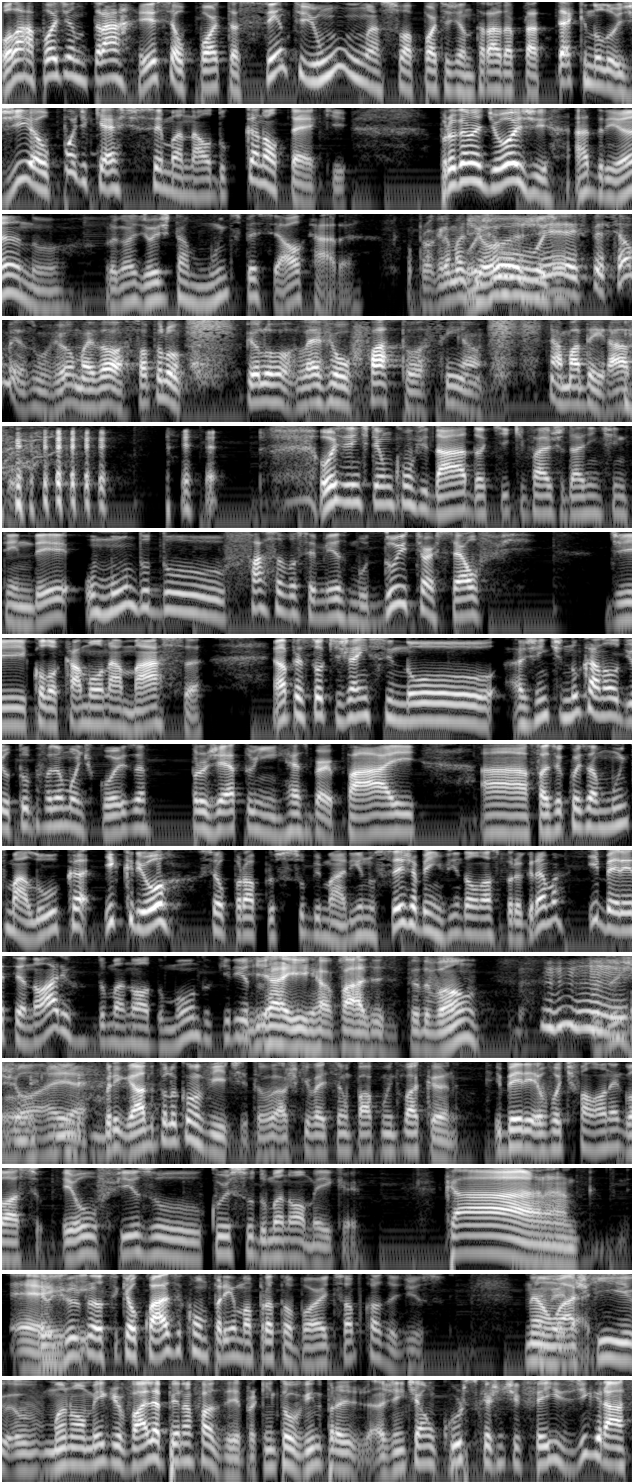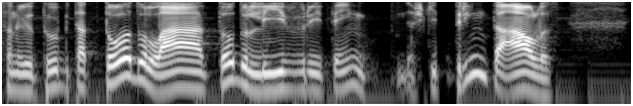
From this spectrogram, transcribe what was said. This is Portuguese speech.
Olá, pode entrar. Esse é o Porta 101, a sua porta de entrada para tecnologia, o podcast semanal do Canaltech. Programa de hoje, Adriano. O programa de hoje tá muito especial, cara. O programa de hoje, hoje, é especial mesmo, viu? Mas ó, só pelo, pelo leve olfato, assim, ó, amadeirado. Hoje a gente tem um convidado aqui que vai ajudar a gente a entender o mundo do faça você mesmo, do it yourself de colocar a mão na massa. É uma pessoa que já ensinou a gente no canal do YouTube a fazer um monte de coisa, projeto em Raspberry Pi, a fazer coisa muito maluca e criou seu próprio submarino. Seja bem-vindo ao nosso programa, Iberê Tenório, do Manual do Mundo, querido. E aí, rapazes, tudo bom? tudo jóia. Obrigado pelo convite, então acho que vai ser um papo muito bacana. Iberê, eu vou te falar um negócio. Eu fiz o curso do Manual Maker. Cara, é, eu juro pra você que eu quase comprei uma protoboard só por causa disso. Não, é acho que o Manual Maker vale a pena fazer. Para quem tá ouvindo, pra, a gente é um curso que a gente fez de graça no YouTube, tá todo lá, todo livre, tem acho que 30 aulas.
